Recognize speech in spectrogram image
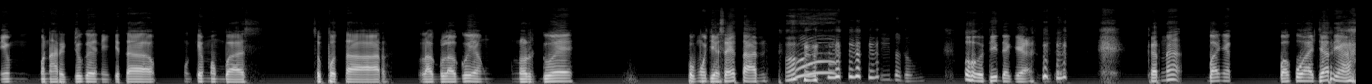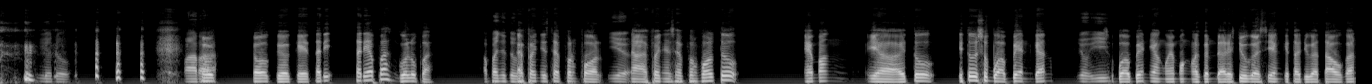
ini menarik juga nih. Kita mungkin membahas seputar lagu-lagu yang menurut gue pemuja setan. Oh, tidak dong. Oh, tidak ya. Karena banyak baku hajarnya. Iya dong. Parah. Oke, oke. Tadi tadi apa? Gue lupa. Apanya tuh? Avenged Sevenfold. Iya. Nah, Avenged Sevenfold tuh emang ya itu itu sebuah band kan, Yoi. sebuah band yang memang legendaris juga sih yang kita juga tahu kan.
